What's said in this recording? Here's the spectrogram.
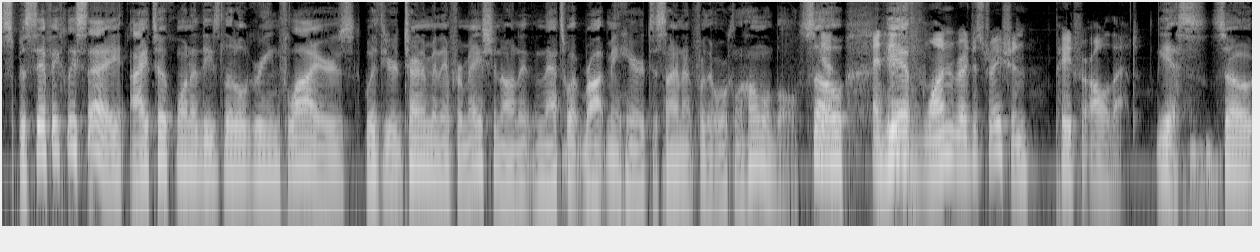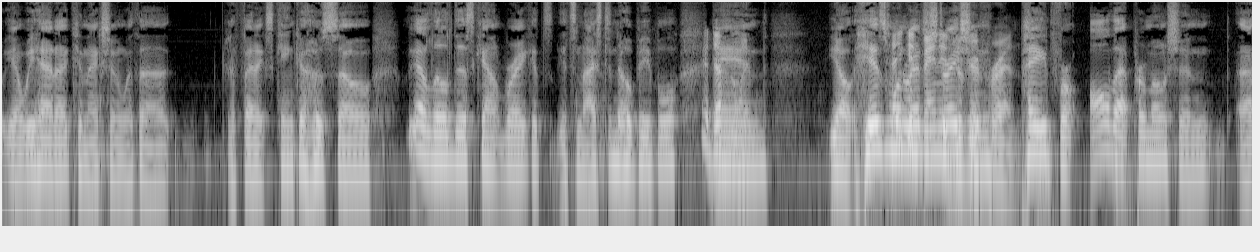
specifically say, I took one of these little green flyers with your tournament information on it, and that's what brought me here to sign up for the Oklahoma Bowl. So, Yeah. and his if one registration paid for all of that. yes, so yeah, we had a connection with a, a FedEx Kinkos, so we got a little discount break. It's it's nice to know people, Yeah, definitely. and you know his Take one advantage of your registration paid for all that promotion. Uh,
